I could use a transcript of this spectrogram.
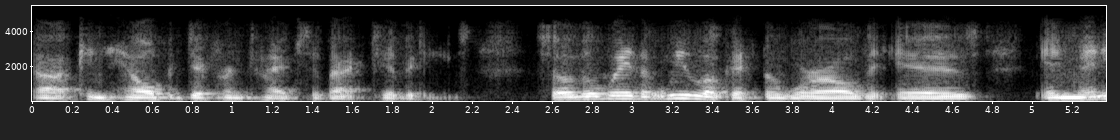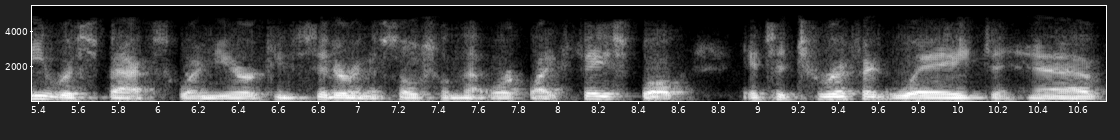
uh, can help different types of activities. So the way that we look at the world is, in many respects, when you're considering a social network like Facebook, it's a terrific way to have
